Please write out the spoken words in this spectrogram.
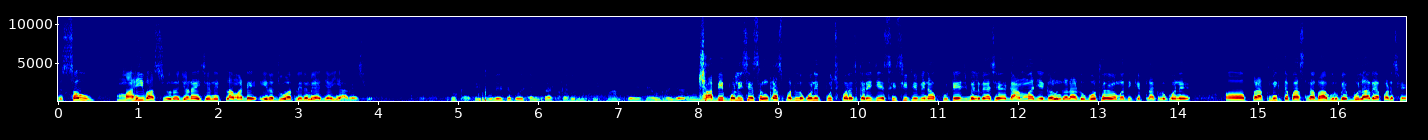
એ સૌ માહીવાસીઓને જણાય છે અને એટલા માટે એ રજૂઆત લઈને અમે આજે અહીં આવ્યા છીએ. છાપી પોલીસે શંકાસ્પદ લોકોની પૂછપરછ કરી છે સીસીટીવીના ફૂટેજ મેળવ્યા છે ગામમાં જે ગણગણાટ ઊભો થયો એમાંથી કેટલાક લોકોને પ્રાથમિક તપાસના ભાગરૂપે બોલાવ્યા પણ છે.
